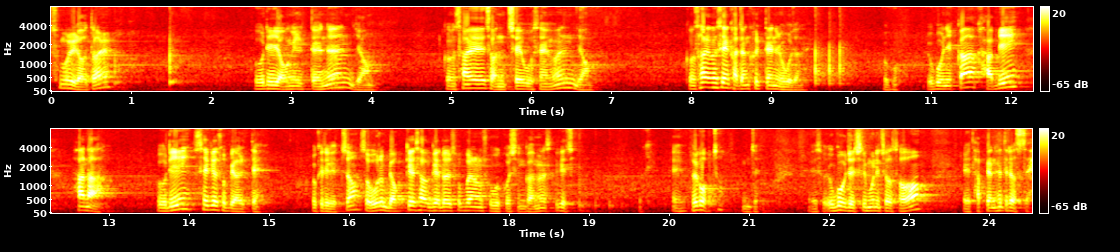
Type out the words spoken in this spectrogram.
28, 을이 0일 때는 0. 그럼 사회 전체 후생은 0. 그럼 사회 후생이 가장 클 때는 요거잖아요. 요거. 요거니까 갑이 하나, 을이 3개 소비할 때. 이렇게 되겠죠? 그래서 을은 몇 개 사개를 소비하는 좋을 것인가 하면 3개지. 이렇게. 예, 별거 없죠? 문제. 그래서 요거 이제 질문이 줘서 예, 답변해 드렸어요.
